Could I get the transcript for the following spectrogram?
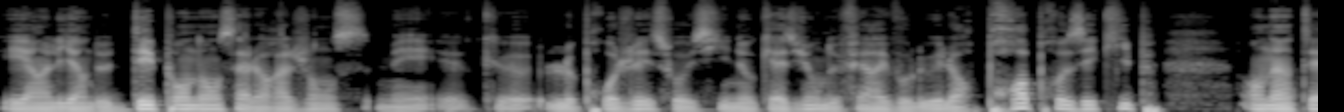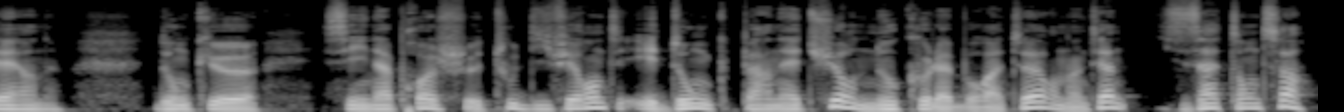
aient un lien de dépendance à leur agence, mais euh, que le projet soit aussi une occasion de faire évoluer leurs propres équipes en interne. Donc euh, c'est une approche toute différente et donc par nature, nos collaborateurs en interne, ils attendent ça.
